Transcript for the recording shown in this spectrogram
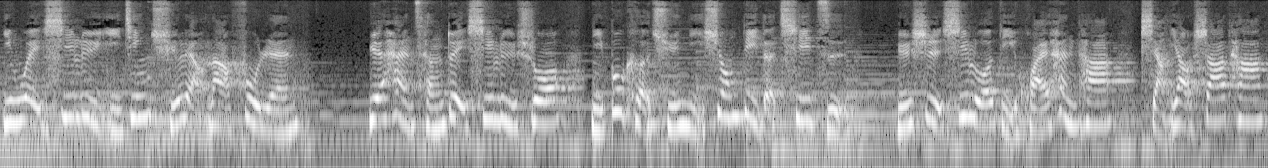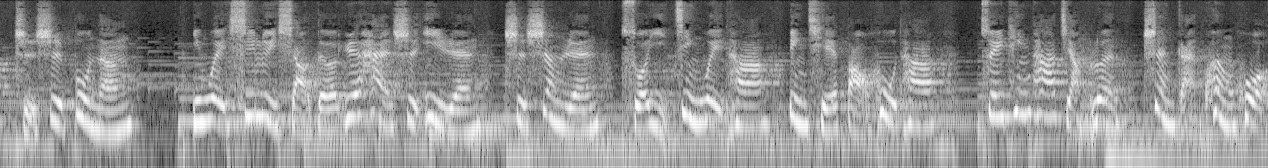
因为希律已经娶了那妇人。约翰曾对希律说：“你不可娶你兄弟的妻子。”于是希罗底怀恨他，想要杀他，只是不能，因为希律晓得约翰是异人，是圣人，所以敬畏他，并且保护他。虽听他讲论，甚感困惑，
